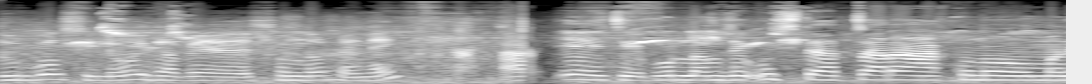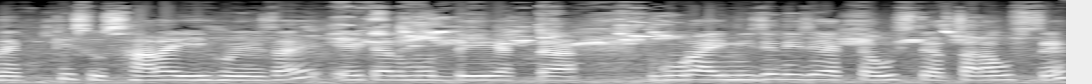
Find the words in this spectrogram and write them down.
দুর্বল ছিল, ওইভাবে সুন্দর হয় নাই। আর এই যে, বললাম যে উস্তার চারা কোনো মানে কিছু ছাড়াই হয়ে যায়। এইটার মধ্যেই একটা গোড়ায় নিজে নিজে একটা উস্তার চারা উঠছে।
